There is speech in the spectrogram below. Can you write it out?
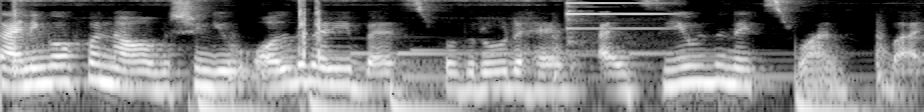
Signing off for now, wishing you all the very best for the road ahead. I'll see you in the next one. Bye.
